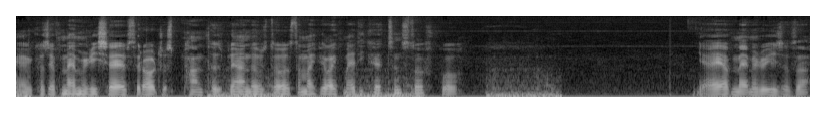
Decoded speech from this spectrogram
Yeah, because if memory serves, there are just panthers behind those doors. There might be like medikits and stuff, but... Yeah, I have memories of that.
